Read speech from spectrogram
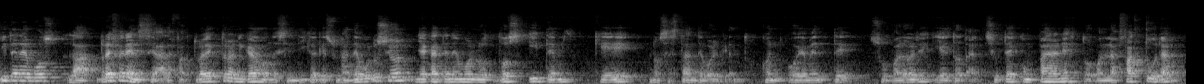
Y tenemos la referencia a la factura electrónica donde se indica que es una devolución y acá tenemos los dos ítems que nos están devolviendo, con obviamente sus valores y el total. Si ustedes comparan esto con la factura,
